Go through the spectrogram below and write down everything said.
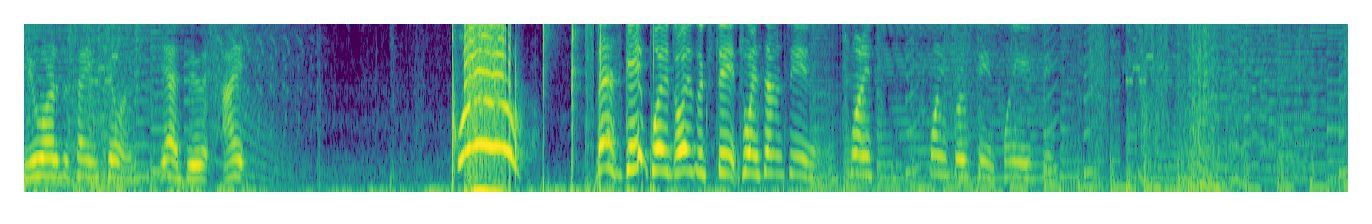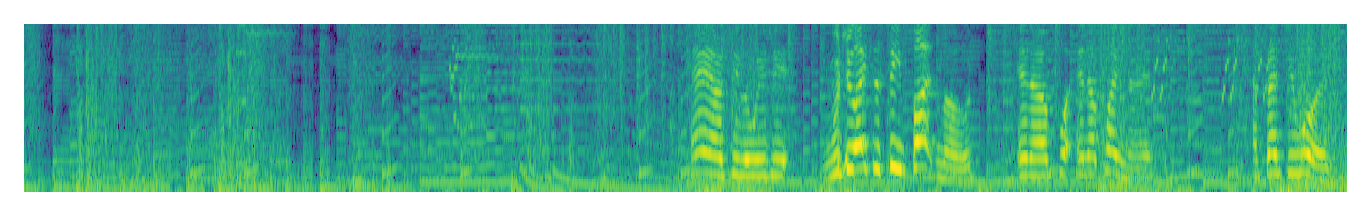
You are the Titan killing. Yeah, dude. I. Woo! Best gameplay 2016, 2017, 20, 2013, 2018. Hey, RT Luigi. Would you like to see butt mode in a in a Plague Knight? I bet you would.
